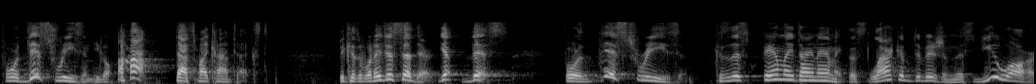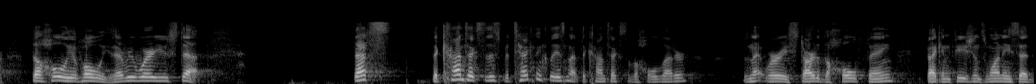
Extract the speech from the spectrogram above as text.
For this reason, you go, aha, that's my context. Because of what I just said there. Yep, this. For this reason, because of this family dynamic, this lack of division, this you are the Holy of Holies everywhere you step. That's the context of this, but technically, isn't that the context of the whole letter? Isn't that where he started the whole thing? Back in Ephesians 1, he said,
